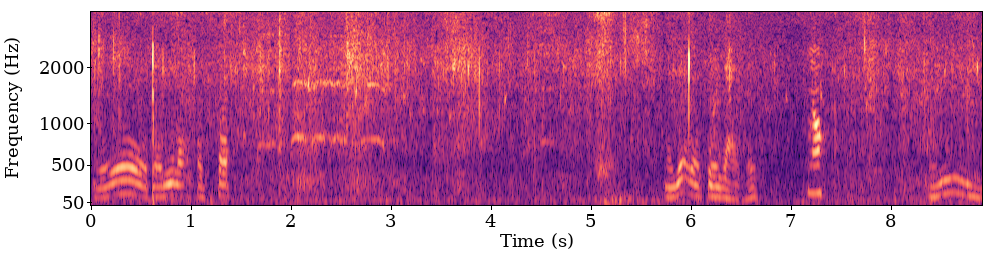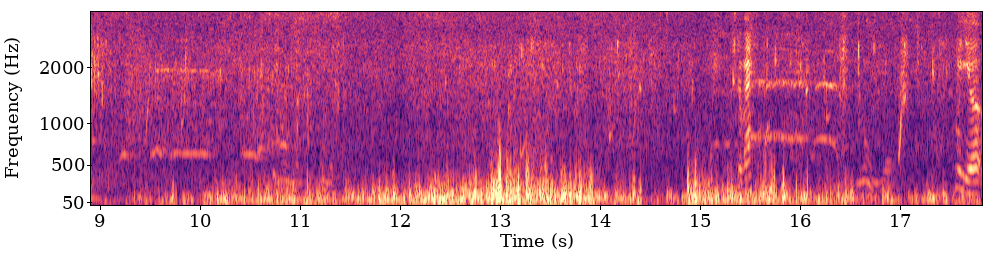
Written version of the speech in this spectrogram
เออตัวนี้แหละสดๆมันเยอะเลยตัวใหญ่เลยอืม ใช่ไหม ไม่เยอะ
